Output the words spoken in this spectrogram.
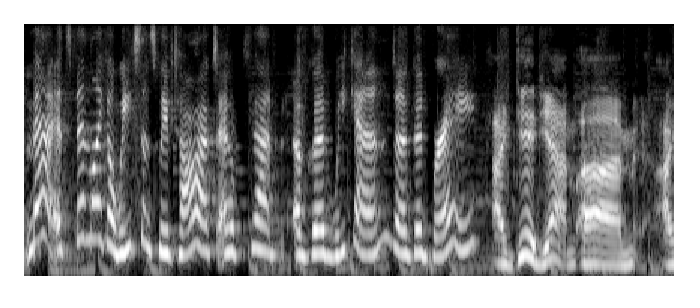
Matt, it's been like a week since we've talked. I hope you had a good weekend, a good break. I did, yeah. Um, I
